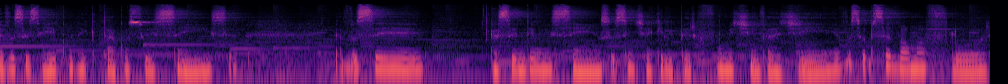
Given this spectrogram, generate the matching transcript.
é você se reconectar com a sua essência, é você acender um incenso, sentir aquele perfume te invadir, é você observar uma flor.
